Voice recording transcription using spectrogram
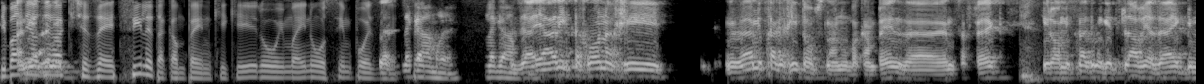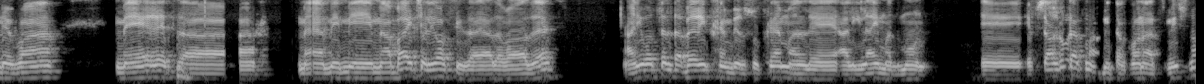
דיברתי אני- על זה אני- רק שזה הציל את הקמפיין, כי כאילו אם היינו עושים פה איזה... לגמרי, לגמרי. זה היה הניצחון הכי... זה היה המשחק הכי טוב שלנו בקמפיין, זה אין ספק. כאילו המשחק נגד סלאביה זה היה גניבה מארץ ה... מה, מ, מ, מהבית של יוסי זה היה הדבר הזה. אני רוצה לדבר איתכם ברשותכם על, אה, על אילי מדמון. אה, אפשר קצת מהביטחון העצמי שלו?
